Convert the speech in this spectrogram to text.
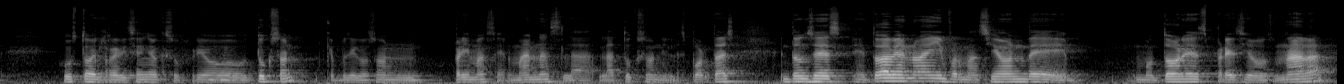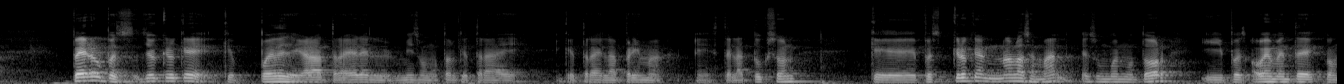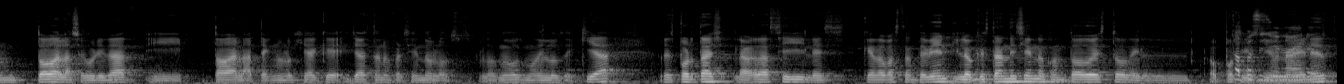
justo el rediseño que sufrió Tucson, que pues digo, son primas, hermanas, la, la Tucson y la Sportage. Entonces, eh, todavía no hay información de motores, precios, nada. Pero pues yo creo que, que, puede llegar a traer el mismo motor que trae, que trae la prima, este, la Tucson. Que pues creo que no lo hace mal, es un buen motor. Y pues obviamente con toda la seguridad y toda la tecnología que ya están ofreciendo los, los nuevos modelos de Kia. El Sportage, la verdad sí les quedó bastante bien. Y lo que están diciendo con todo esto del Opposite United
